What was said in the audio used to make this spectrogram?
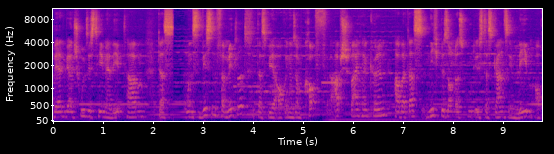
werden wir ein Schulsystem erlebt haben, das uns Wissen vermittelt, das wir auch in unserem Kopf abspeichern können, aber das nicht besonders gut ist, das Ganze im Leben auch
